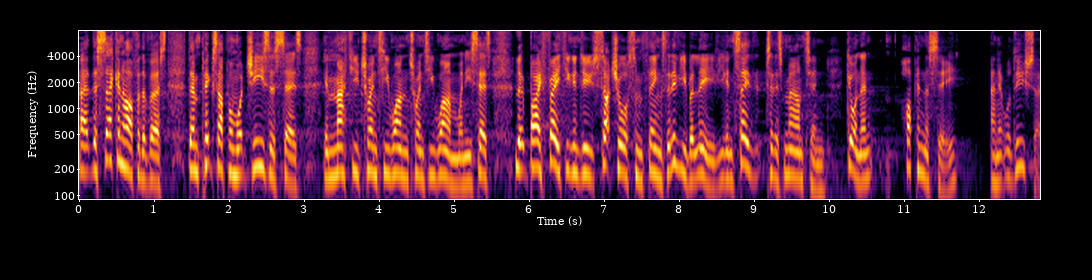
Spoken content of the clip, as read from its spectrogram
Uh, the second half of the verse then picks up on what Jesus says in Matthew 21 21, when he says, Look, by faith you can do such awesome things that if you believe, you can say to this mountain, Go on then, hop in the sea, and it will do so.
